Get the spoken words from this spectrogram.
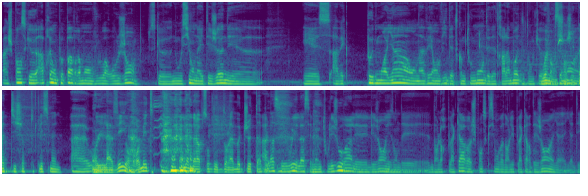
Bah, je pense que après on peut pas vraiment en vouloir aux gens parce que nous aussi on a été jeunes et euh, et avec peu de moyens on avait envie d'être comme tout le monde et d'être à la mode donc euh, Ouais, mais on changeait pas euh, de t-shirt toutes les semaines. euh, On oui. le lavait et on le remettait. là, on a l'impression d'être dans la mode jetable. Ah, là c'est oui là c'est même tous les jours hein. les, les gens ils ont des dans leurs placards je pense que si on va dans les placards des gens il y a, y a des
